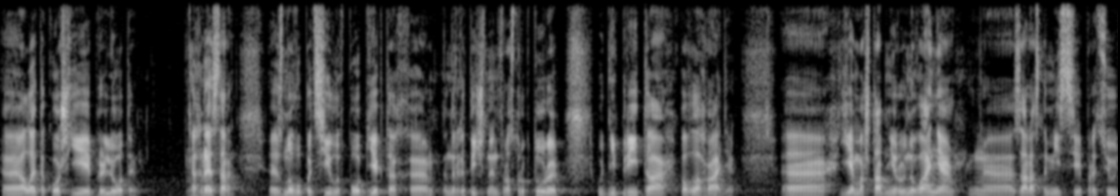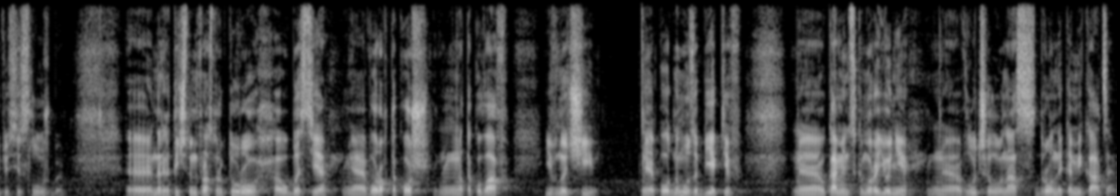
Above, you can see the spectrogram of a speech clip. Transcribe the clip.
але також є прильоти. Агресор е, знову поцілив по об'єктах е, енергетичної інфраструктури у Дніпрі та Павлограді. Е, Є масштабні руйнування. Зараз на місці працюють усі служби. Енергетичну інфраструктуру області ворог також атакував і вночі. По одному з об'єктів у Кам'янському районі е, влучили у нас дрони камікадзе.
